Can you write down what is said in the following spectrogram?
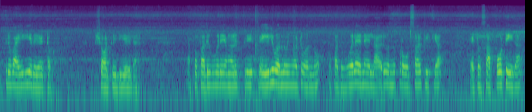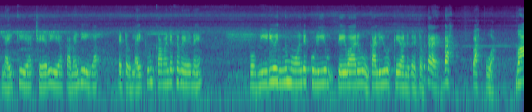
ഇത്തിരി വൈകിയത് കേട്ടോ ഷോർട്ട് വീഡിയോ അപ്പോൾ അതുപോലെ ഞങ്ങൾ ഇത്തിരി വെയിൽ വന്നു ഇങ്ങോട്ട് വന്നു. അപ്പോൾ അതുപോലെ തന്നെ എല്ലാവരും ഒന്ന് പ്രോത്സാഹിപ്പിക്കുക കേട്ടോ സപ്പോർട്ട് ചെയ്യുക ലൈക്ക് ചെയ്യുക ഷെയർ ചെയ്യുക കമന്റ് ചെയ്യുക. കേട്ടോ ലൈക്കും കമന്റൊക്കെ വേണേ. അപ്പോൾ വീഡിയോ ഇന്ന് മോന്റെ കുളിയും തേവാരവും കളിയും ഒക്കെയാണ് കേട്ടോ. വാ വാ പോവാ. വാ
